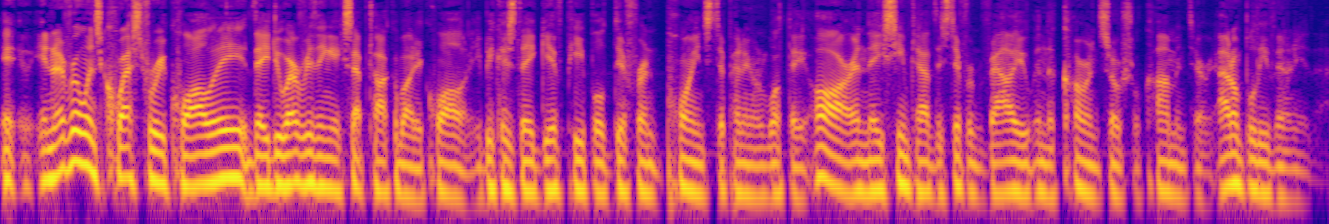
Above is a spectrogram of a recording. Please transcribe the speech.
in everyone's quest for equality, they do everything except talk about equality because they give people different points depending on what they are, and they seem to have this different value in the current social commentary. I don't believe in any of that.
